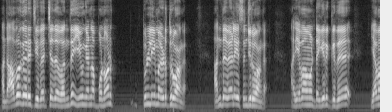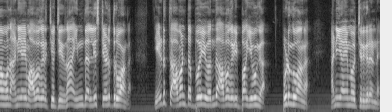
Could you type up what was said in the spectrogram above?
அந்த அபகரித்து வச்சதை வந்து இவங்க என்ன பண்ணுவான்னு துல்லியமாக எடுத்துருவாங்க. அந்த வேலையை செஞ்சுருவாங்க. எவன்கிட்ட இருக்குது? எவன் வந்து அநியாயம் அபகரித்து வச்சுருக்கான் இந்த லிஸ்ட் எடுத்துருவாங்க. எடுத்து அவன்கிட்ட போய் வந்து அபகரிப்பாங்க இவங்க. பிடுங்குவாங்க. அநியாயமாக வச்சிருக்கிறேன்னு.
